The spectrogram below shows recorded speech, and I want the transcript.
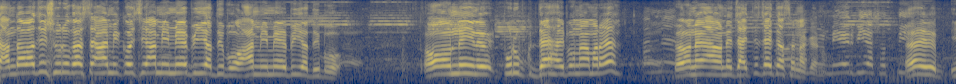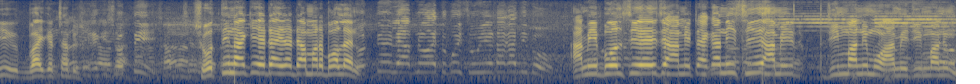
দান্দাবাজি শুরু করছে আমি কইছি আমি মেয়ে বিয়ে দিব আমি মেয়ে বিয়ে দিব। ও উনি প্রুফ দেখাইব না আমারে? যাইতে যাইতেছে না কেন? সত্যি? এই বাইকের চাবি। সত্যি? নাকি এটা? এটা আমার বলেন। আমি বলছি এই যে আমি টাকা নিছি আমি জিম্মা নিমু আমি জিম্মা নিমু।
